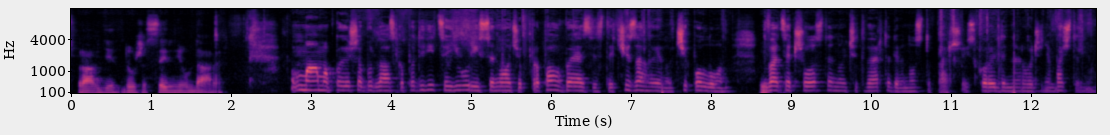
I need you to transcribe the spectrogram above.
справді дуже сильні удари. Мама пише, будь ласка, подивіться, Юрій, синочок, пропав безвісти, чи загинув, чи полон. 26.04.91. Скоро йде народження. Бачите в нього?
